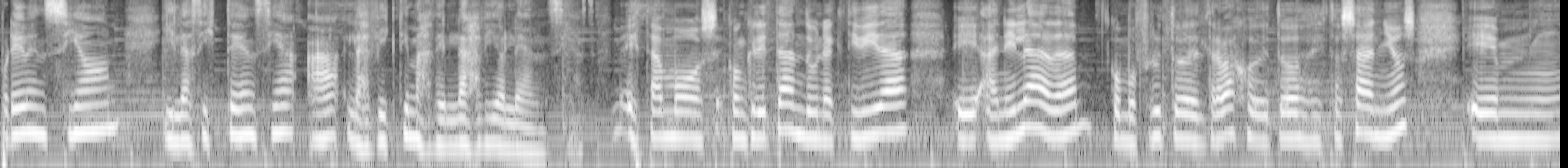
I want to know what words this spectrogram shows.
prevención y la asistencia a las víctimas de las violencias. Estamos concretando una actividad eh, anhelada como fruto del trabajo de todos estos años, em,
